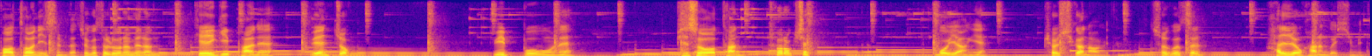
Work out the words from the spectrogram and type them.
버튼이 있습니다. 저것을 누르면 계기판의 왼쪽 윗부분에 비슷한 초록색 모양의 표시가 나옵니다. 저것을 활용하는 것입니다.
